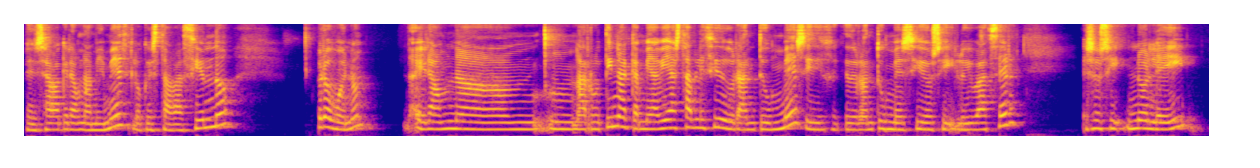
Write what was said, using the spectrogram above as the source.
pensaba que era una memez lo que estaba haciendo, pero bueno, era una, una, rutina que me había establecido durante un mes y dije que durante un mes sí o sí lo iba a hacer. Eso sí, no leí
